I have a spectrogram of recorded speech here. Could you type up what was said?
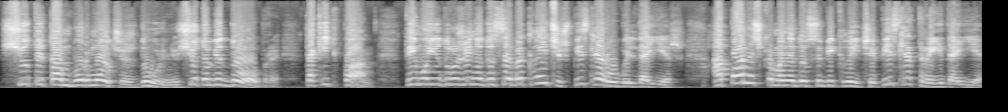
Що ти там бурмочеш, дурню? Що тобі добре? Так іть пан, ти мою дружину до себе кличеш, після рубль даєш. А паночка мене до собі кличе, після три дає.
